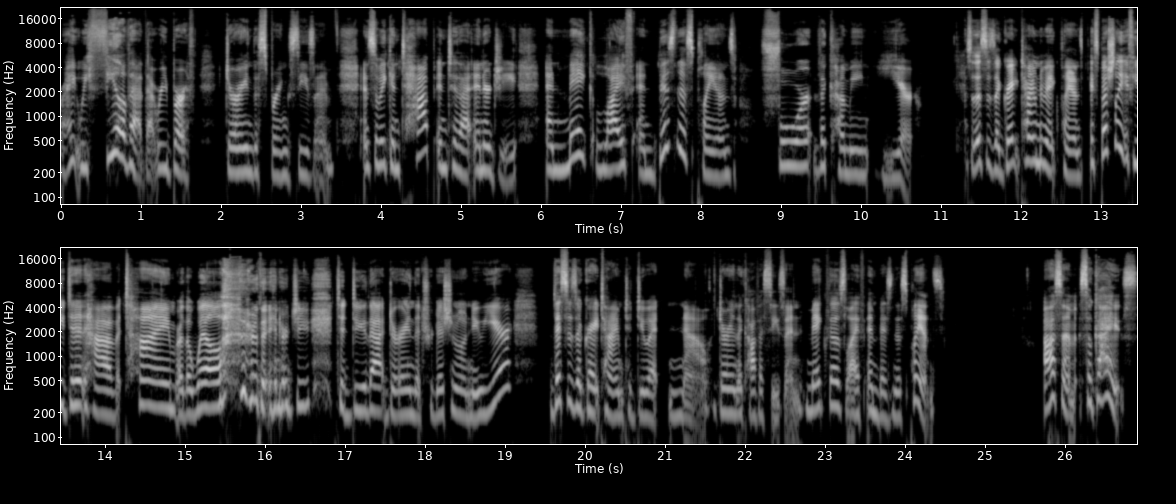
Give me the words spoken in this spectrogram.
right? We feel that, that rebirth during the spring season. And so we can tap into that energy and make life and business plans for the coming year. So, this is a great time to make plans, especially if you didn't have time or the will or the energy to do that during the traditional new year. This is a great time to do it now during the Kapha season. Make those life and business plans. Awesome. So, guys,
